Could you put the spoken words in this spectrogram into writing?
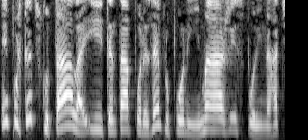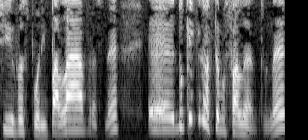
é importante escutá-la e tentar, por exemplo, pôr em imagens, pôr em narrativas, pôr em palavras, né? É, do que, que nós estamos falando, né?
